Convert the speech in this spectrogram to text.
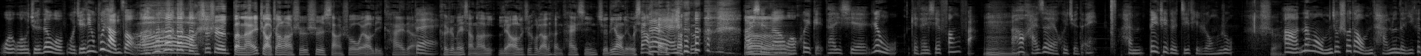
我我觉得我我决定不想走了。哦，就是本来找张老师是想说我要离开的，对。可是没想到聊了之后聊得很开心，决定要留下来了。对，而且呢，嗯。我会给他一些任务，给他一些方法，嗯，然后孩子也会觉得，哎，很被这个集体融入。是。啊。那么我们就说到我们谈论的一个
